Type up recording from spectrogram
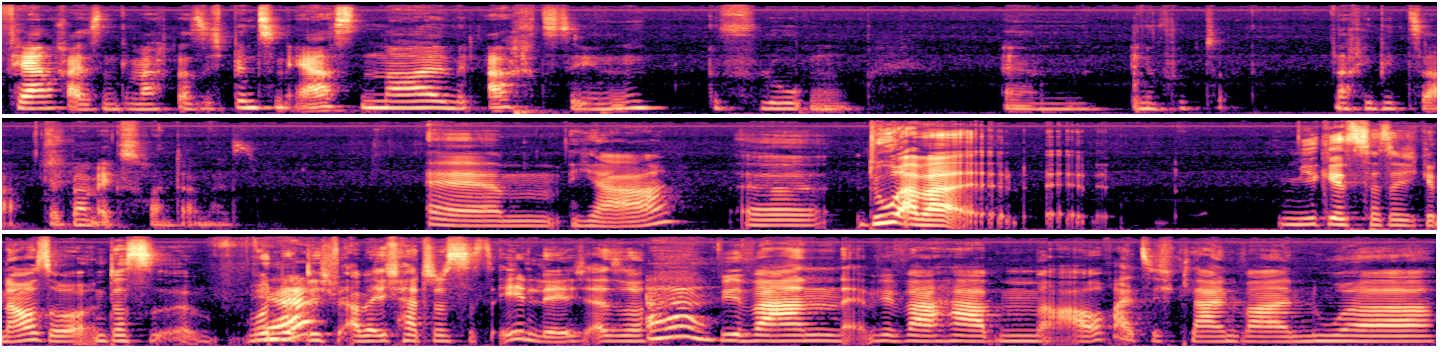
Fernreisen gemacht. Also ich bin zum ersten Mal mit 18 geflogen ähm, in einem Flugzeug nach Ibiza mit meinem Ex-Freund damals. Ähm, ja. Äh, du, aber äh, mir geht es tatsächlich genauso und das äh, wundert ja? dich, aber ich hatte das ähnlich. Also ah. wir waren, wir war, haben auch, als ich klein war, nur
